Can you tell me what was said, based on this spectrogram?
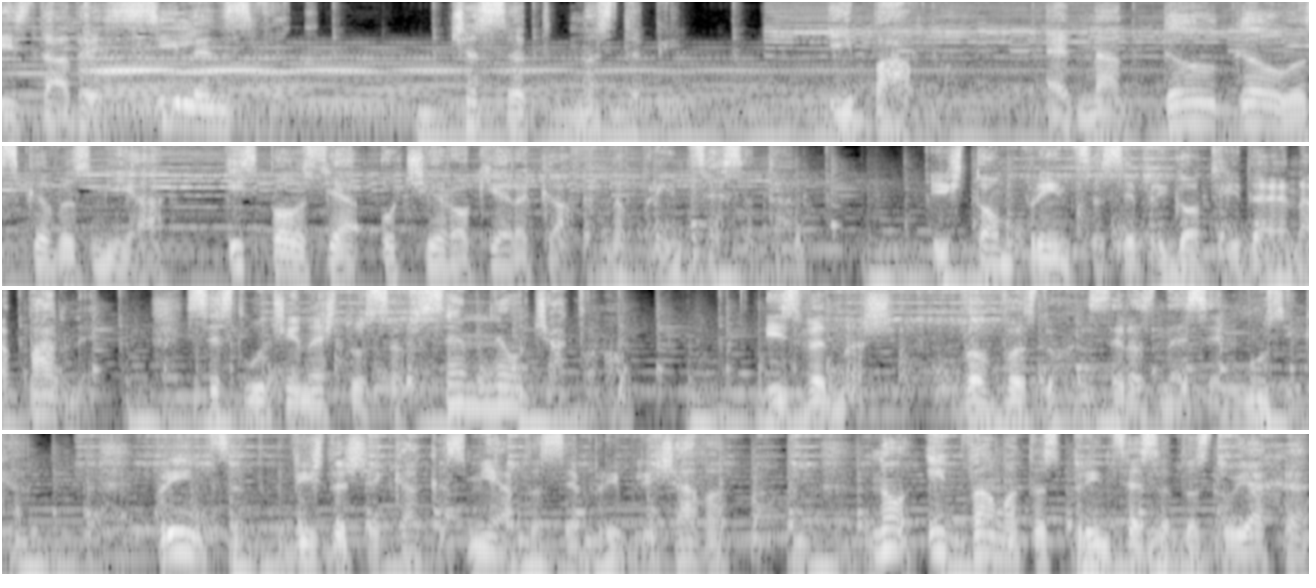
издаде силен звук. Часът настъпи. И бавно една дълга лъскава змия използя от широкия ръкав на принцесата. И щом принца се приготви да я нападне, се случи нещо съвсем неочаквано. Изведнъж във въздуха се разнесе музика. Принцът виждаше как змията се приближава, но и двамата с принцесата стояха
